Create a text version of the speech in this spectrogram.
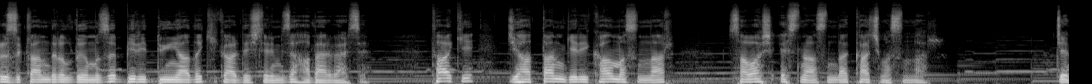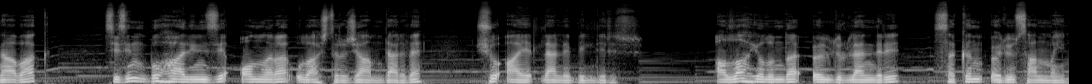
rızıklandırıldığımızı biri dünyadaki kardeşlerimize haber verse. Ta ki cihattan geri kalmasınlar, savaş esnasında kaçmasınlar. Cenab-ı Hak sizin bu halinizi onlara ulaştıracağım der ve şu ayetlerle bildirir. Allah yolunda öldürülenleri sakın ölü sanmayın.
